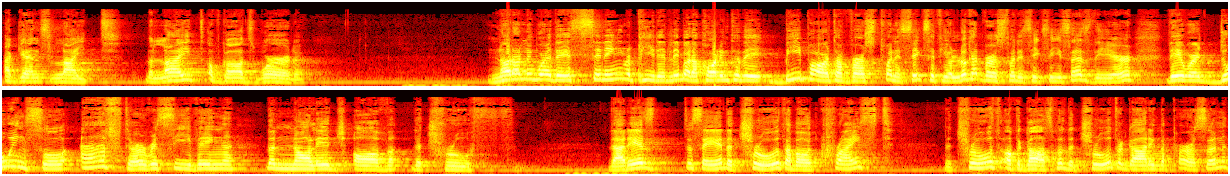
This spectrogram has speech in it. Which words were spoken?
against light, the light of God's Word. Not only were they sinning repeatedly, but according to the B part of verse 26, if you look at verse 26, he says there, they were doing so after receiving the knowledge of the truth. That is to say, the truth about Christ the truth of the gospel, the truth regarding the person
